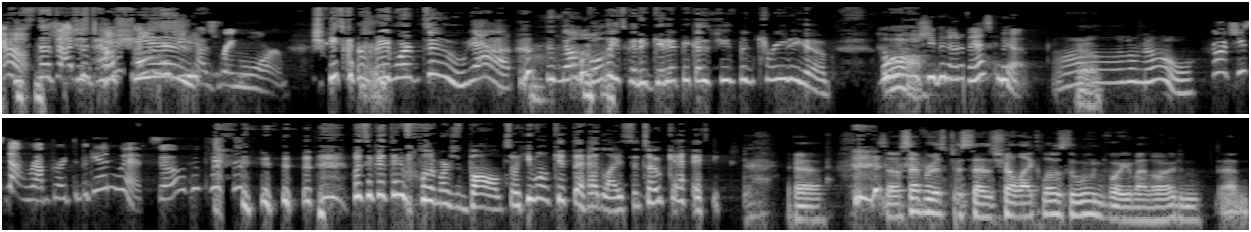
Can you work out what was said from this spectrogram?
Oh, That's I just just how she know that is. She has ringworm. She's got ringworm too, yeah. And now Bully's gonna get it because she's been treating him. How long has she been out of Azkaban? Oh, I don't know. God, she's not rubbed right to begin with, so who cares? well, it's a good thing Voldemort's bald, so he won't get the headlights. It's okay. yeah. So Severus just says, "Shall I close the wound for you, my lord?" And um,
